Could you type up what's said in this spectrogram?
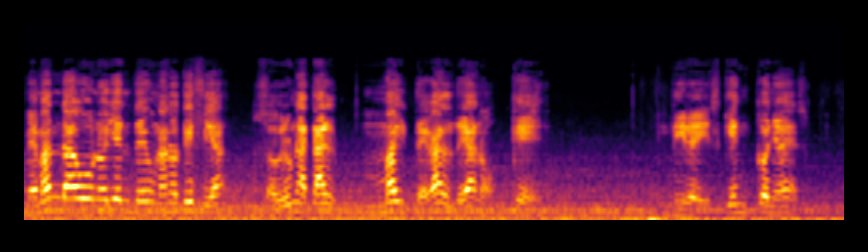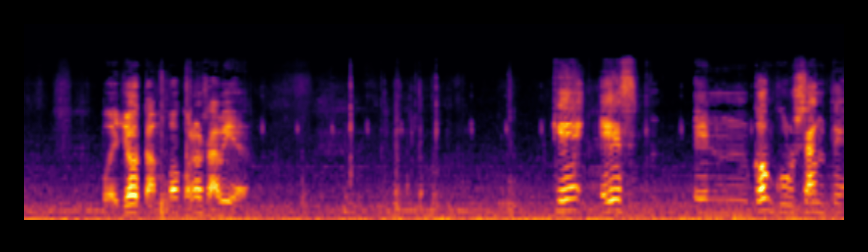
Me manda un oyente una noticia sobre una tal Maite Galdeano que diréis, ¿quién coño es? Pues yo tampoco lo sabía. Que es en concursante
